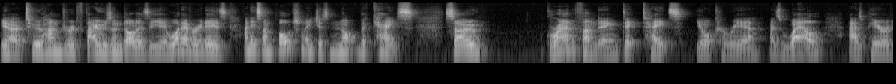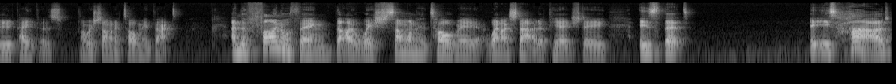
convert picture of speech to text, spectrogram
you know, $200,000 a year, whatever it is. And it's unfortunately just not the case. So, grant funding dictates your career as well as peer reviewed papers. I wish someone had told me that. And the final thing that I wish someone had told me when I started a PhD is that it is hard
